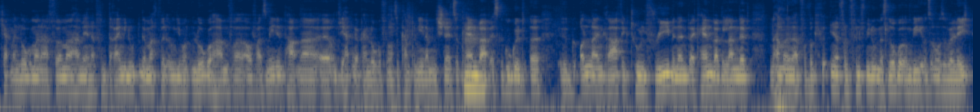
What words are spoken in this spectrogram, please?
Ich habe mein Logo meiner Firma, haben wir innerhalb von drei Minuten gemacht, weil irgendjemand ein Logo haben auf als Medienpartner äh, und wir hatten gar kein Logo für unsere Company. Dann bin ich schnell zu Canva, mhm. habe erst gegoogelt, äh, Online-Grafik-Tool free, bin dann bei Canva gelandet und haben wir wirklich innerhalb von fünf Minuten das Logo irgendwie uns irgendwas überlegt.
